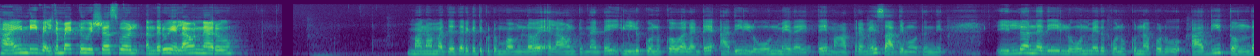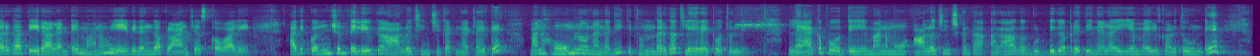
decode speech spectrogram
Hi అండి welcome back to Vishwas world. అందరూ ఎలా ఉన్నారు? మన మధ్యతరగతి కుటుంబంలో ఎలా ఉంటుందంటే ఇల్లు కొనుక్కోవాలంటే అది లోన్ మీద అయితే మాత్రమే సాధ్యమవుతుంది. ఇల్లు అన్నది లోన్ మీద కొనుక్కున్నప్పుడు అది తొందరగా తీరాలంటే మనం ఏ విధంగా ప్లాన్ చేసుకోవాలి? అది కొంచెం తెలివిగా ఆలోచించి కట్టినట్లయితే మన హోమ్ లోన్ అన్నది తొందరగా క్లియర్ అయిపోతుంది. లేకపోతే మనము ఆలోచించకుండా అలాగ గుడ్డిగా ప్రతి నెల ఈఎంఐలు కడుతూ ఉంటే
